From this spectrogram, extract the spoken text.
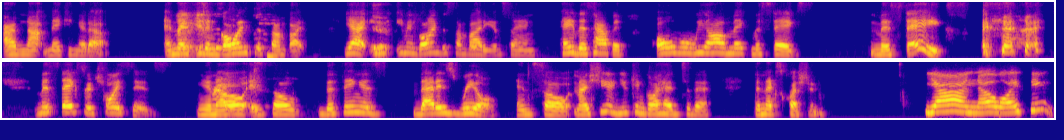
I'm not making it up. And then even going to somebody, yeah, yeah. even going to somebody and saying, Hey, this happened. Oh, well, we all make mistakes. Mistakes. mistakes are choices, you know? Right. And so the thing is, that is real. And so, Nishea, you can go ahead to the, the next question. Yeah, no, well, I think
